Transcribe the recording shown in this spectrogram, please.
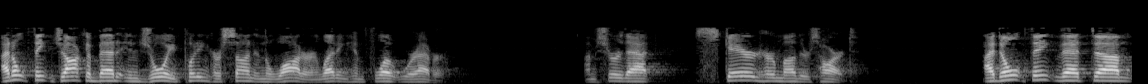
I don't think Jochebed enjoyed putting her son in the water and letting him float wherever. I'm sure that scared her mother's heart. I don't think that um,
